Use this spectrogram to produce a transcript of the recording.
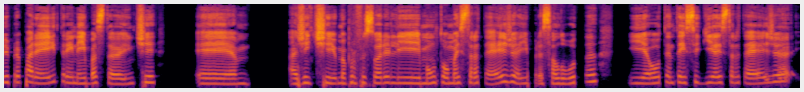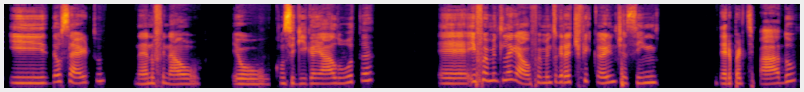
me preparei, treinei bastante. É, a gente, meu professor, ele montou uma estratégia aí para essa luta e eu tentei seguir a estratégia e deu certo, né? No final eu consegui ganhar a luta é, e foi muito legal, foi muito gratificante, assim, ter participado.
